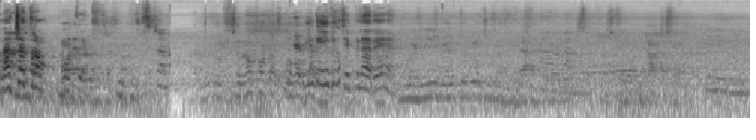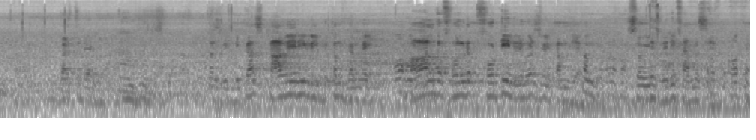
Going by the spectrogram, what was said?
నక్షత్రం அவரோட நட்சத்திரம். No photos. because will because Kaveri will Gangai all the All the full, 14 rivers will come here. Very famous So it is very famous here. Okay.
